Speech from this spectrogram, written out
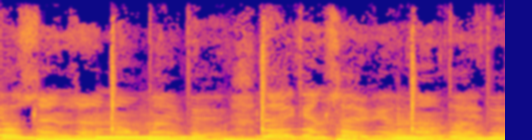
Your sins and no maybe. They can save you, my baby.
